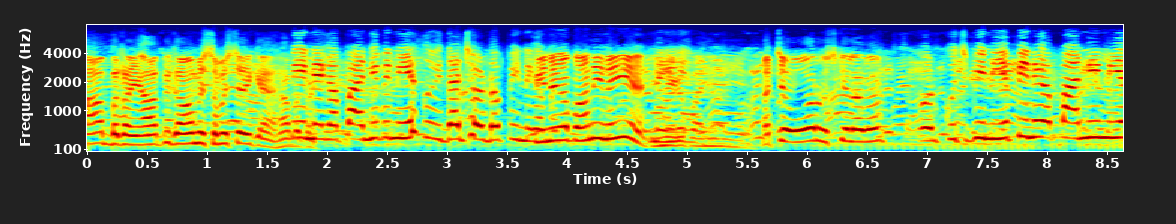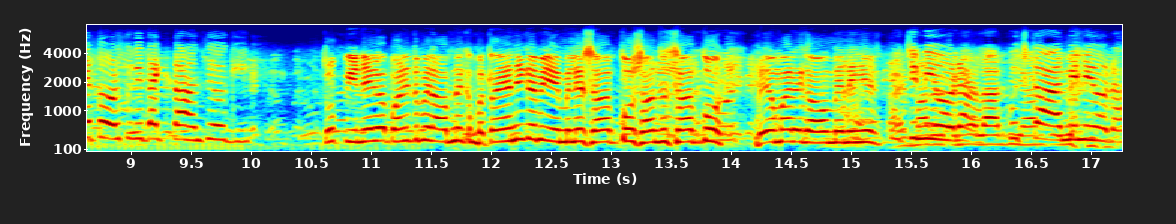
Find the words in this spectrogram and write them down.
आप बताइए। आपके गाँव में समस्या क्या है? हाँ, पीने का पानी भी नहीं है सुविधा छोड़ो पीने का पीने का पानी नहीं है? नहीं है। अच्छा और उसके अलावा? और कुछ भी नहीं है पीने का पानी नहीं है तो और सुविधा कहाँ से होगी? तो पीने का पानी तो फिर आपने बताया नहीं कभी एमएलए साहब को सांसद साहब को भाई हमारे गाँव में नहीं है। कुछ नहीं हो रहा कुछ काम ही नहीं हो रहा।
